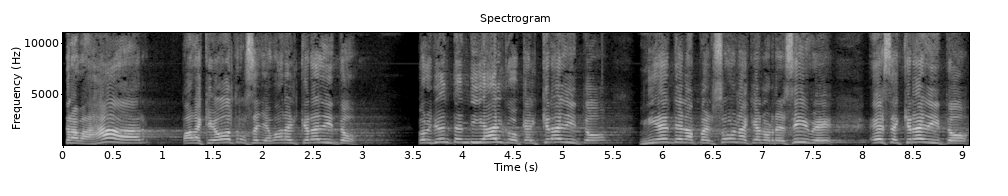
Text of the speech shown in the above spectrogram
Trabajar para que otro se llevara el crédito. Pero yo entendí algo, que el crédito ni es de la persona que lo recibe, ese crédito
